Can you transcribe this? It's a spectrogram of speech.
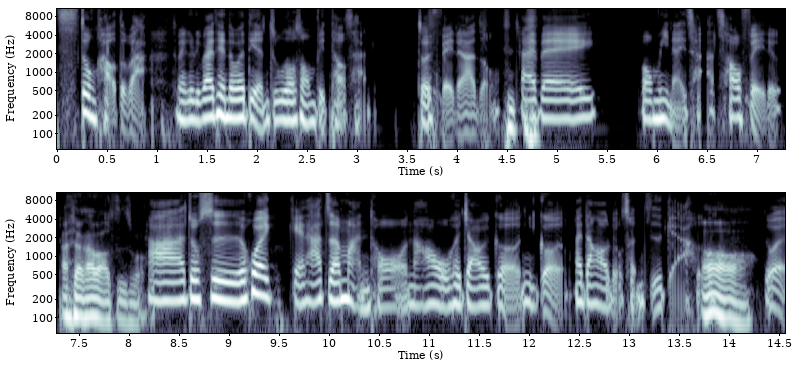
吃顿好的吧。每个礼拜天都会点猪肉松饼套餐，最肥的那种，加一杯蜂蜜奶茶，超肥的。啊，小卡宝吃什么？他就是会给他蒸馒头，然后我会叫一个那个麦当劳柳橙汁给他喝。哦，对，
